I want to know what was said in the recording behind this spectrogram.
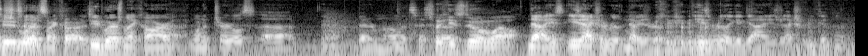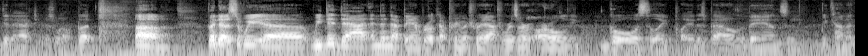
Dude, Where's. My Car, Dude, he? where's my car? One of Turtle's uh, better moments. I So suppose. he's doing well. No, he's, he's actually really no, he's really good. He's a really good guy. and He's actually a good good actor as well. But um, but no, so we uh, we did that, and then that band broke up pretty much right afterwards. Our, our only goal was to like play this battle of the bands, and we kind of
